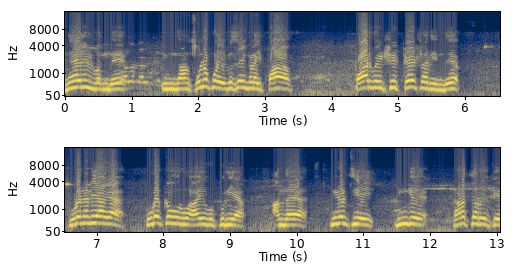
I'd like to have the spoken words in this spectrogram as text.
நேரில் வந்து நான் சொல்லக்கூடிய விஷயங்களை பா பார்வையிட்டு கேட்டறிந்து உடனடியாக உடற்கூறு ஆய்வுக்குரிய அந்த நிகழ்ச்சியை இங்கு நடத்துறதுக்கு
